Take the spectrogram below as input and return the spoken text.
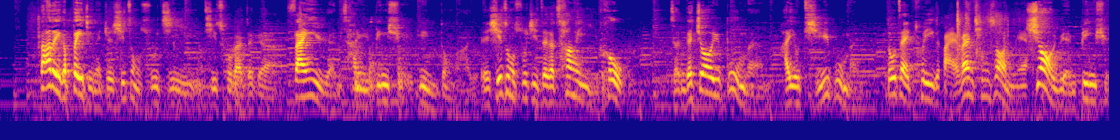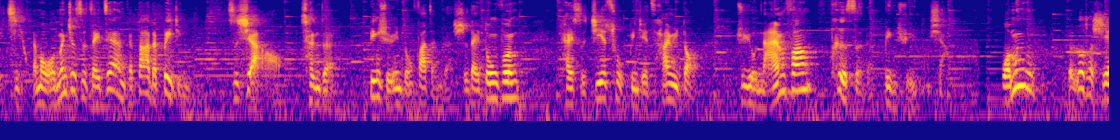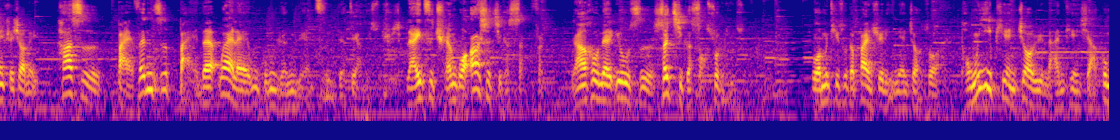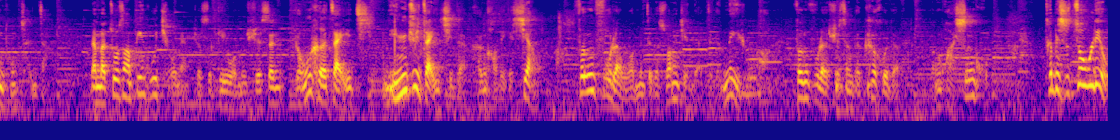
大的一个背景呢，就是习总书记提出了这个三亿人参与冰雪运动啊。习总书记这个倡议以后，整个教育部门还有体育部门都在推一个百万青少年校园冰雪计划。那么我们就是在这样一个大的背景之下啊，趁着冰雪运动发展的时代东风，开始接触并且参与到具有南方特色的冰雪运动项目。我们。骆驼实验学校呢，它是百分之百的外来务工人员子女的这样一所学校，来自全国二十几个省份，然后呢又是十几个少数民族。我们提出的办学理念叫做“同一片教育蓝天下，共同成长”。那么桌上冰壶球呢，就是给我们学生融合在一起、凝聚在一起的很好的一个项目啊，丰富了我们这个双减的这个内容啊，丰富了学生的课后的文化生活，特别是周六。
